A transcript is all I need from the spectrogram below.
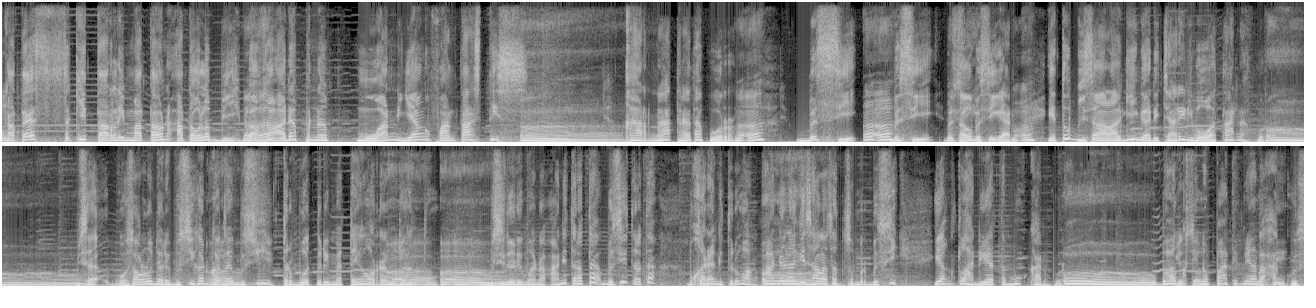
katanya sekitar lima tahun atau lebih bakal ada penemuan yang fantastis. Hmm. Karena ternyata Pur, Heeh. besi, Heeh. besi, Besi. tahu besi kan? Heeh. Itu bisa lagi nggak dicari di bawah tanah, bro. Oh. Bisa, usah lo nyari besi kan katanya besi terbuat dari meteor yang Heeh, jatuh. heeh. Besi dari mana? Ah, ini ternyata besi ternyata bukan yang gitu doang. Ada Oh. lagi salah satu sumber besi yang telah dia temukan, bro. Oh, bagus Gitu. inovatif nih anak nih. Bagus.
